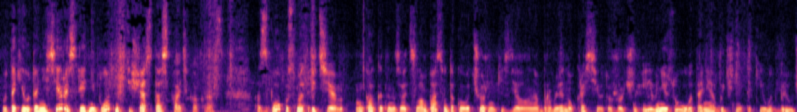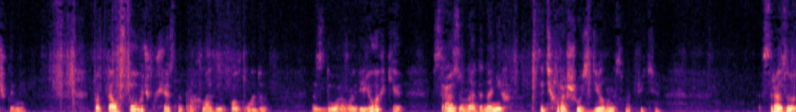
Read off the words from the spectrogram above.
Вот такие вот они серые, средней плотности. Сейчас таскать как раз. Сбоку, смотрите, как это называется, лампас. Он такой вот черненький сделан, обрамлено. Красиво тоже очень. И внизу вот они обычные такие вот брючками. Под толстовочку сейчас на прохладную погоду. Здорово. Веревки. Сразу надо на них, кстати, хорошо сделано, смотрите. Сразу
